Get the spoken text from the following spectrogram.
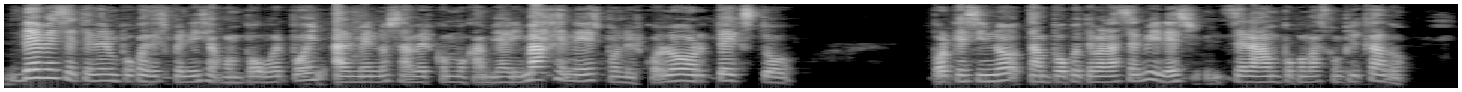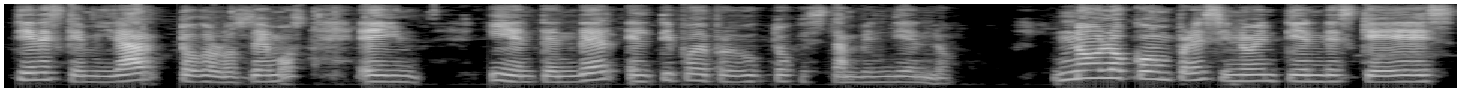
Debes de tener un poco de experiencia con PowerPoint, al menos saber cómo cambiar imágenes, poner color, texto, porque si no, tampoco te van a servir, será un poco más complicado tienes que mirar todos los demos e y entender el tipo de producto que están vendiendo. No lo compres si no entiendes qué es.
